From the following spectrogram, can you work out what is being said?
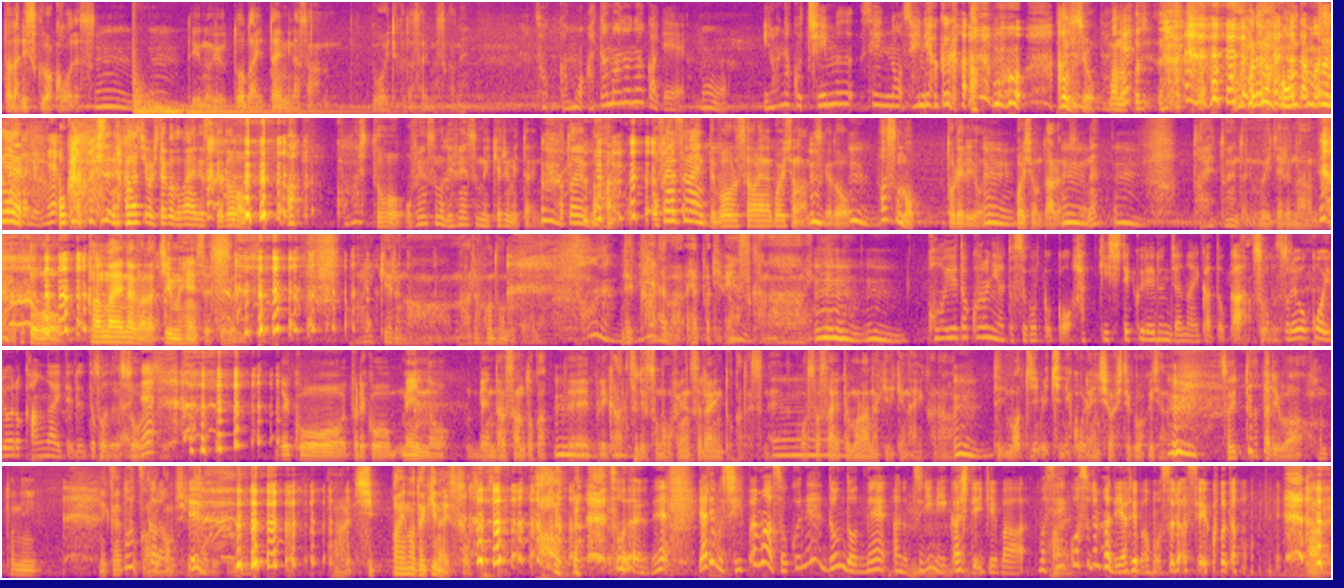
ただリスクはこうです。っうんうん。ていうのを言うと大体皆さん動いてくださいますかね。そっかもう頭の中でもういろんなこうチーム戦の戦略が もうあるんだ、ね、そうですよ。あの これは本当にねね。他の人に話をしたことないですけどあこの人オフェンスもディフェンスもいけるみたいな。例えば オフェンスラインってボール触れないポジションなんですけど、うんうん。パスも取れるよううなん。ポジションってあるんですよね、うんうん。タイトエンドに向いてるなみたいなことを考えながらチーム編成するんですよ。あいけるななるほどみたいそうなんで彼はやっぱディフェンスかなみたういな、んうんこういうところにあるとすごくこう発揮してくれるんじゃないかとかあそね。それをこういろいろ考えてるってことだよね。でこうやっぱりこうメインのベンダーさんとかってうん。やっぱりがっつりそのオフェンスラインとかですね、うん。こう支えてもらわなきゃいけないから、うん。でまあ、地道にこう練習をしていくわけじゃない、うん。そういったあたりは本当に似通ったとこあるかもしれないですね、はい、失敗のできないスポーツですね そうだよね。いやでも失敗まあそこねどんどんねあの次に生かしていけば、まあ成功するまでやればもうそれは成功だもんね。はい、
